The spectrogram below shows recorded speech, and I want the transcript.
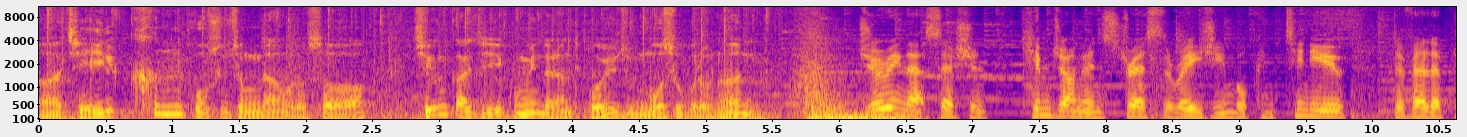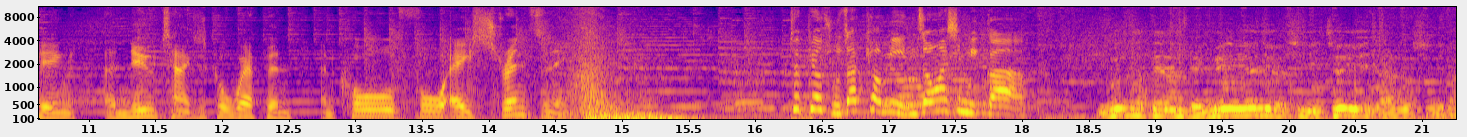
어, 제일 큰 보수 정당으로서 지금까지 국민들한테 보여준 모습으로는 During that session, Kim Jong un stressed the regime will continue developing a new tactical weapon and called for a strengthening. 투표 조작 혐의 인정하십니까? 이번 사태는 변명의 여지 없이 저희의 잘못입니다.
